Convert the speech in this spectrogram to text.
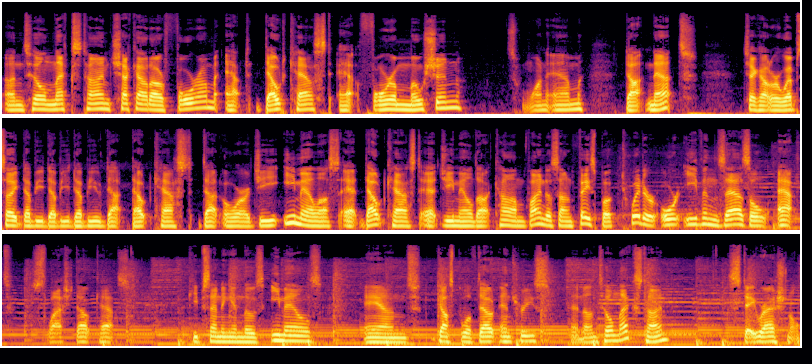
Until next time, check out our forum at Doubtcast at Forumotion. It's one M dot net. Check out our website, www.doubtcast.org. Email us at doubtcast at gmail.com. Find us on Facebook, Twitter, or even Zazzle at slash doubtcast. Keep sending in those emails and Gospel of Doubt entries. And until next time, stay rational.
